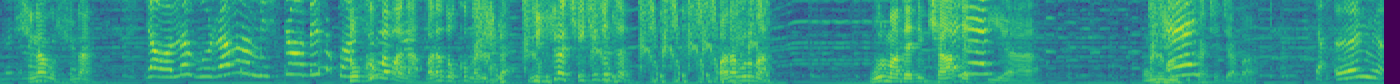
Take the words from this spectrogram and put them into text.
Öldürdüm, Şuna vur şuna. Ya ona vuramam işte o benim parçam. Dokunma bana. Bana dokunma lütfen. Yusra çeki kızım. Bana vurma. Vurma dedim kağıt etti ya. Onun yaşı kaç acaba? Ya ölmüyor.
